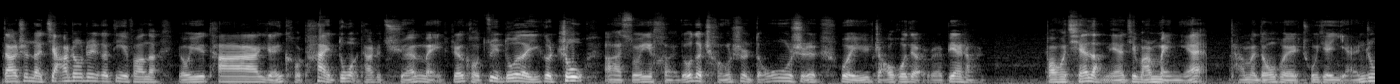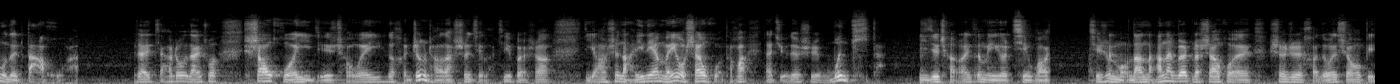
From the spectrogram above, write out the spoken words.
但是呢，加州这个地方呢，由于它人口太多，它是全美人口最多的一个州啊，所以很多的城市都是位于着火点的边上。包括前两年，基本上每年他们都会出现严重的大火。在加州来说，山火已经成为一个很正常的事情了。基本上，你要是哪一年没有山火的话，那绝对是有问题的，已经成了这么一个情况。其实蒙大拿那边的山火，甚至很多时候比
